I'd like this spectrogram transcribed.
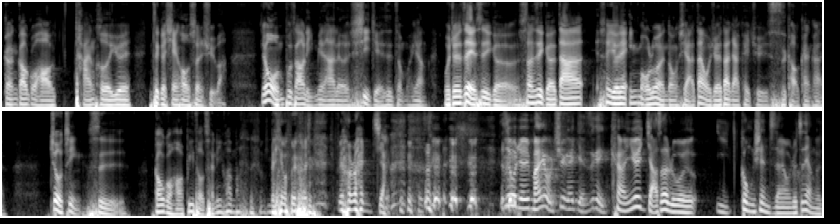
跟高国豪谈合约这个先后顺序吧，因为我们不知道里面它的细节是怎么样。我觉得这也是一个算是一个大家是有点阴谋论的东西啊，但我觉得大家可以去思考看看，究竟是高国豪逼走陈立焕吗？没 有没有，不要乱讲。可是我觉得蛮有趣的一点是可以看，因为假设如果以贡献值来讲，我觉得这两个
